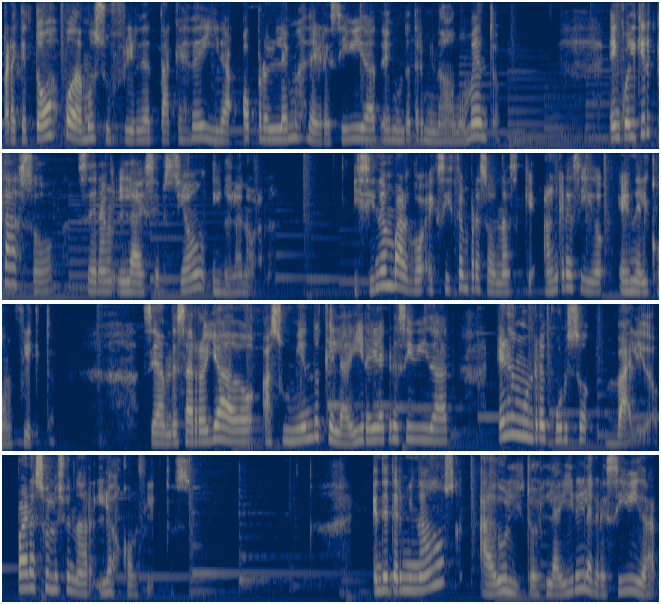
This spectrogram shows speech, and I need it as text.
para que todos podamos sufrir de ataques de ira o problemas de agresividad en un determinado momento. En cualquier caso, serán la excepción y no la norma. Y sin embargo, existen personas que han crecido en el conflicto. Se han desarrollado asumiendo que la ira y la agresividad eran un recurso válido para solucionar los conflictos. En determinados adultos, la ira y la agresividad,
